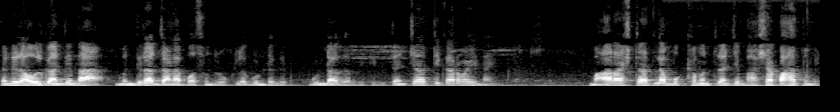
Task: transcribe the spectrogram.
त्यांनी राहुल गांधींना मंदिरात जाण्यापासून रोखलं गुंडगिरी गुंडागर्दी केली. त्यांच्यावरती कारवाई नाही. महाराष्ट्रातल्या मुख्यमंत्र्यांची भाषा पहा तुम्ही.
